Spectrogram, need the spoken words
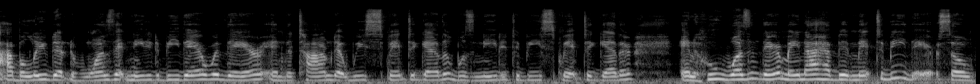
I believe that the ones that needed to be there were there and the time that we spent together was needed to be spent together and who wasn't there may not have been meant to be there. So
